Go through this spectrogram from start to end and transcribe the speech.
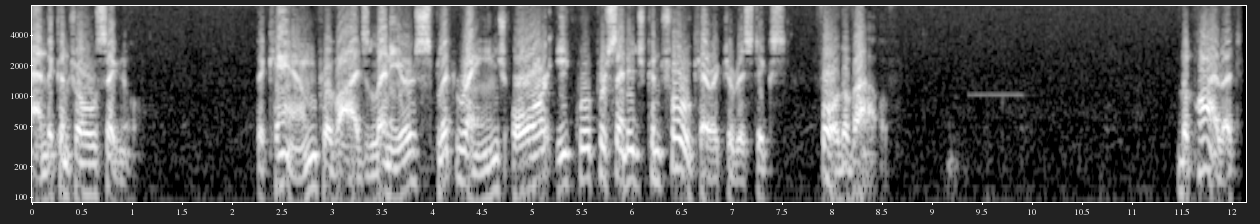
and the control signal. The cam provides linear, split range, or equal percentage control characteristics for the valve. The pilot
